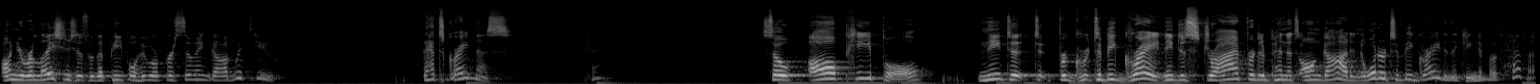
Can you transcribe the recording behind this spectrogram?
on your relationships with the people who are pursuing God with you. That's greatness. Okay? So, all people need to, to, for, to be great, need to strive for dependence on God in order to be great in the kingdom of heaven.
